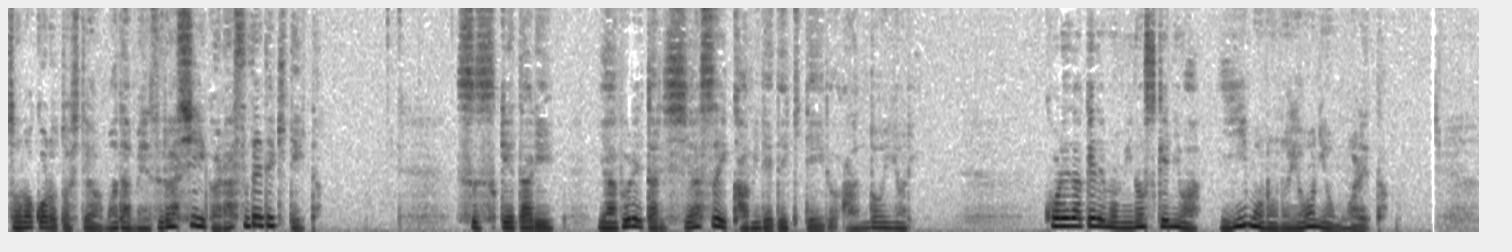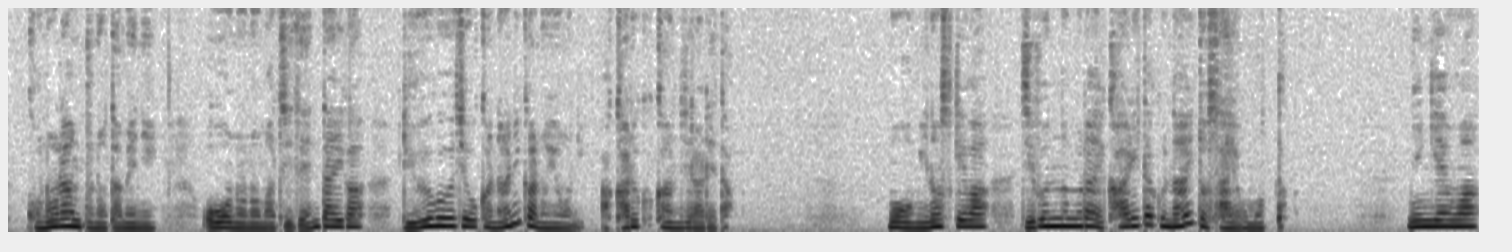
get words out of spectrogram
その頃としてはまだ珍しいガラスでできていた。すすけたり破れたりしやすい紙でできているあんどんより。これだけでも巳之助にはいいもののように思われた。このランプのために大野の町全体が竜宮城か何かのように明るく感じられた。もう巳之助は自分の村へ帰りたくないとさえ思った。人間は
